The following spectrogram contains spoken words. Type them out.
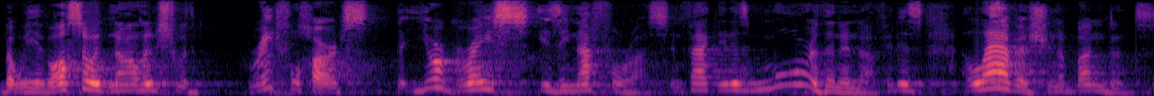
But we have also acknowledged with grateful hearts that your grace is enough for us. In fact, it is more than enough, it is lavish and abundant.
